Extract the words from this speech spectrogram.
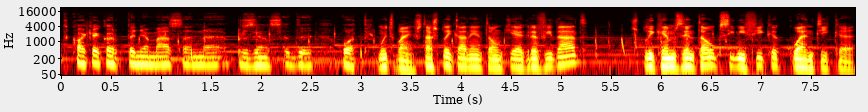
de qualquer corpo que tenha massa na presença de outro. Muito bem, está explicado então o que é a gravidade. Expliquemos então o que significa quântica.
